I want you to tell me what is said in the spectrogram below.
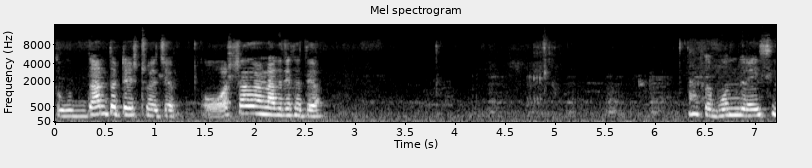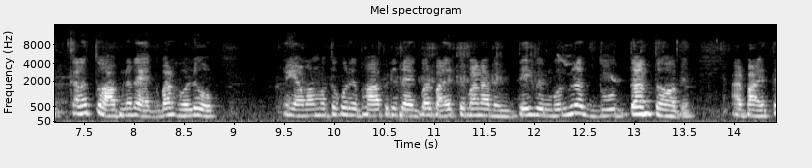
দুর্দান্ত টেস্ট হয়েছে। অসাধারণ লাগছে খেতে। তো বন্ধুরা, এই শীতকালে তো আপনারা একবার হলেও এই আমার মতো করে ভাপা পিঠাটা একবার বাড়িতে বানাবেন। দেখবেন বন্ধুরা, দুর্দান্ত হবে। আর বাড়িতে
